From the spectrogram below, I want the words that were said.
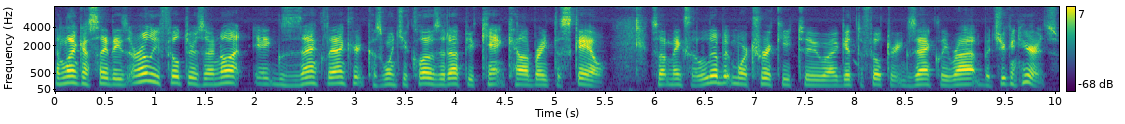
And like I say, these early filters are not exactly accurate because once you close it up, you can't calibrate the scale. So it makes it a little bit more tricky to uh, get the filter exactly right, but you can hear it's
